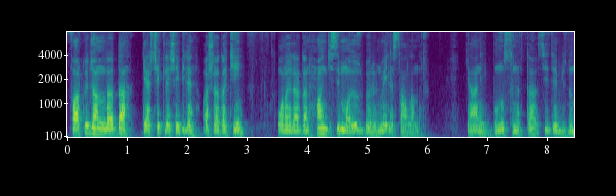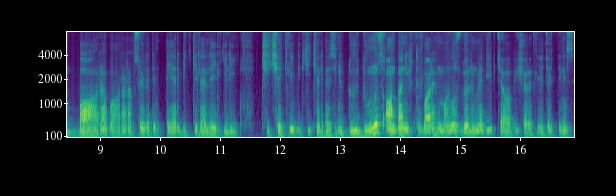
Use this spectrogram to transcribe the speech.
Farklı canlılarda gerçekleşebilen aşağıdaki olaylardan hangisi mayoz bölünmeyle sağlanır? Yani bunu sınıfta siz de bizim bağıra bağırarak söyledim. Eğer bitkilerle ilgili çiçekli bitki kelimesini duyduğunuz andan itibaren mayoz bölünme deyip cevabı işaretleyecektiniz.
